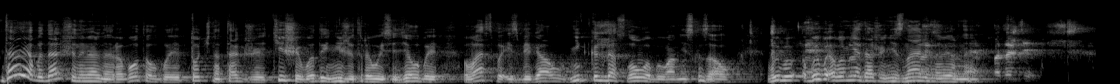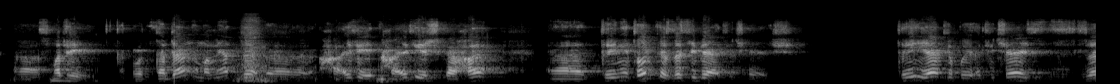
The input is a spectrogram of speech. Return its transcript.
Да, я бы дальше, наверное, работал бы точно так же, тише воды, ниже травы, сидел бы, вас бы избегал, никогда слова бы вам не сказал. Вы бы, вы бы обо мне даже не знали, наверное. Подожди, А, смотри, вот на данный момент э, э, ты не только за себя отвечаешь, ты якобы отвечаешь за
